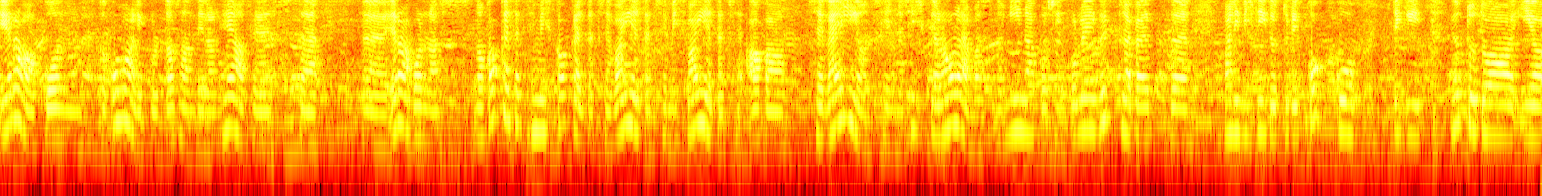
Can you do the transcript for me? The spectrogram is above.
erakond ka kohalikul tasandil on hea, sest äh, erakonnas, no kakeldakse, mis kakeldakse, vaieldakse, mis vaieldakse, aga see väljund sinna siiski on olemas. no nii nagu siin kolleeg ütleb, et äh, valimisliidud tulid kokku, tegid jututoa ja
